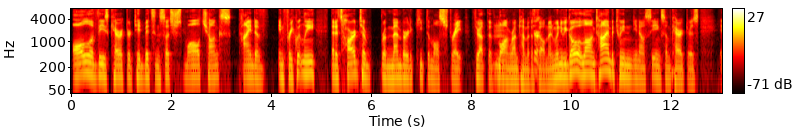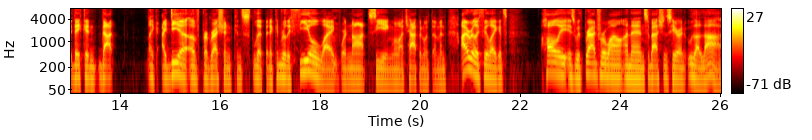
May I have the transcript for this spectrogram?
all of these character tidbits in such small chunks, kind of infrequently, that it's hard to remember to keep them all straight throughout the Mm. long runtime of the Sure. film. And when we go a long time between, you know, seeing some characters, they can that like idea of progression can slip and it can really feel like hmm. we're not seeing much happen with them and i really feel like it's holly is with brad for a while and then sebastian's here and ooh la la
